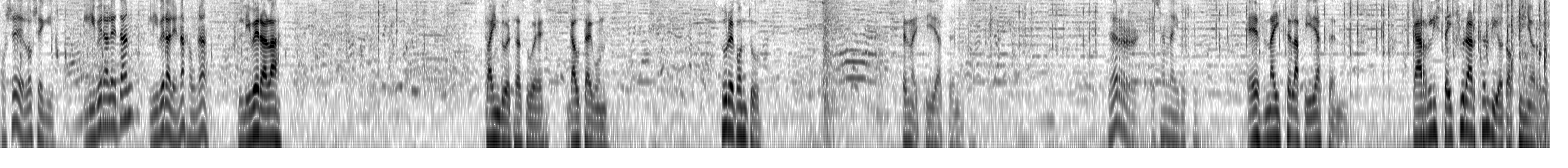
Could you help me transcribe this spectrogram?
Jose Elosegi. Liberaletan, liberalena jauna. Liberala. Zaindu ezazue, gauta egun. Zure kontu. Ez naiz fidatzen. Zer esan nahi duzu? Ez naizela fidatzen. Karlista itxura hartzen diot okin horri.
